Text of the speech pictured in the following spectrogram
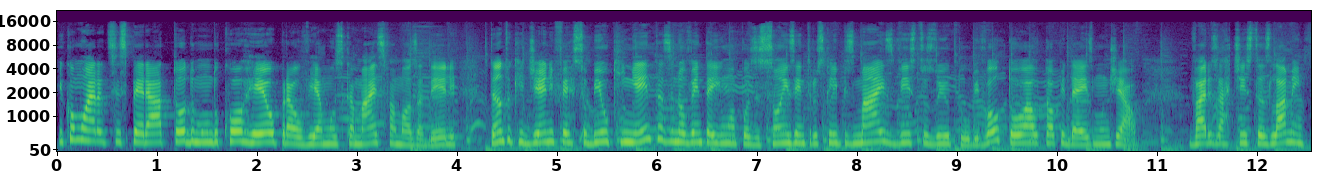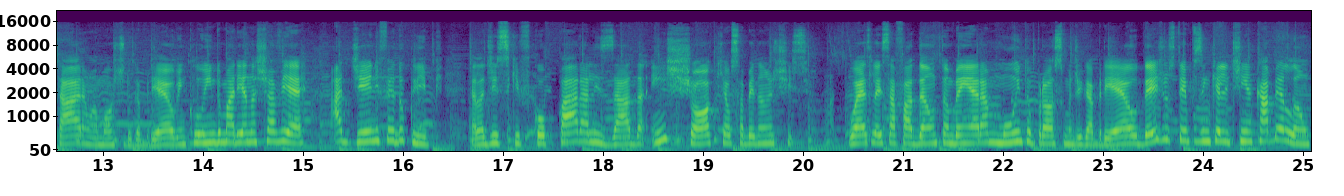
E como era de se esperar, todo mundo correu para ouvir a música mais famosa dele, tanto que Jennifer subiu 591 posições entre os clipes mais vistos do YouTube, voltou ao top 10 mundial. Vários artistas lamentaram a morte do Gabriel, incluindo Mariana Xavier, a Jennifer do clipe. Ela disse que ficou paralisada, em choque ao saber da notícia. Wesley Safadão também era muito próximo de Gabriel, desde os tempos em que ele tinha cabelão.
